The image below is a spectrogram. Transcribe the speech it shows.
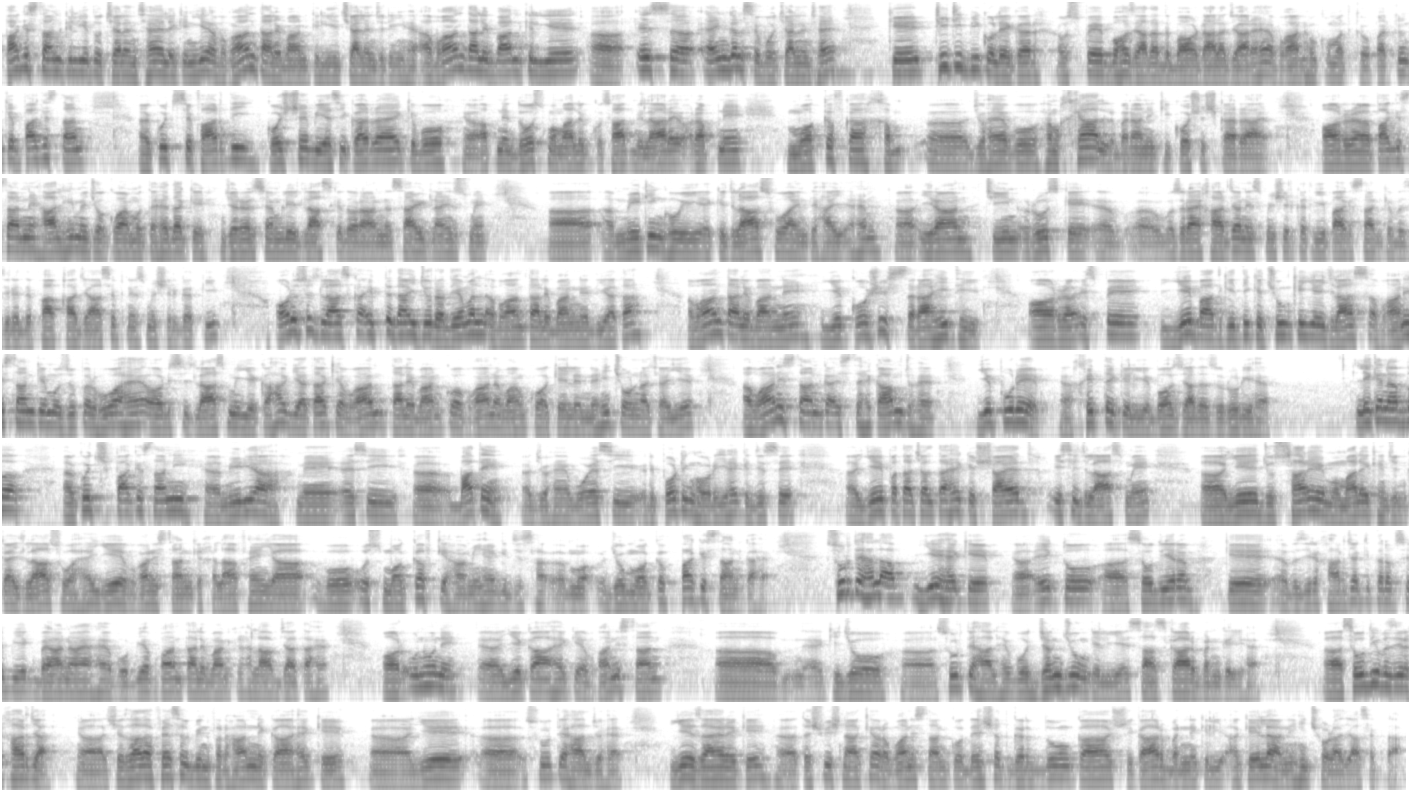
پاکستان کے لیے تو چیلنج ہے لیکن یہ افغان طالبان کے لیے چیلنج نہیں ہے۔ افغان طالبان کے لیے اس اینگل سے وہ چیلنج ہے کہ ٹی ٹی پی کو لے کر اس پہ بہت زیادہ دباؤ ڈالا جا رہا ہے افغان حکومت کے اوپر، کیونکہ پاکستان کچھ سفارتی کوششیں بھی ایسی کر رہا ہے کہ وہ اپنے دوست ممالک کو ساتھ ملا رہے اور اپنے موقف کا جو ہے وہ ہم خیال بنانے کی کوشش کر رہا ہے۔ اور پاکستان نے حال ہی میں جو اقوام متحدہ کے جنرل اسمبلی اجلاس کے دوران سائیڈ لائنز میں میٹنگ ہوئی، ایک اجلاس ہوا، انتہائی اہم۔ ایران، چین، روس کے وزرائے خارجہ نے اس میں شرکت کی، پاکستان کے وزیر دفاع خواجہ آصف نے اس میں شرکت کی۔ اور اس اجلاس کا ابتدائی جو رد عمل افغان طالبان نے دیا تھا، افغان طالبان نے یہ کوشش سراہی تھی۔ اور اس پہ یہ بات کی تھی کہ چونکہ یہ اجلاس افغانستان کے موضوع پر ہوا ہے اور اس اجلاس میں یہ کہا گیا تھا کہ افغان طالبان کو، افغان عوام کو اکیلے نہیں چھوڑنا چاہیے، افغانستان کا استحکام جو ہے، یہ پورے خطے کے لیے بہت زیادہ ضروری ہے۔ لیکن اب کچھ پاکستانی میڈیا میں ایسی باتیں جو ہیں، وہ ایسی رپورٹنگ ہو رہی ہے کہ جس سے یہ پتہ چلتا ہے کہ شاید اس اجلاس میں یہ جو سارے ممالک ہیں جن کا اجلاس ہوا ہے، یہ افغانستان کے خلاف ہیں یا وہ اس موقف کے حامی ہیں کہ جس جو موقف پاکستان کا ہے۔ صورتحال اب یہ ہے کہ ایک تو سعودی عرب کے وزیر خارجہ کی طرف سے بھی ایک بیان آیا ہے، وہ بھی افغان طالبان کے خلاف جاتا ہے اور انہوں نے یہ کہا ہے کہ افغانستان کی جو صورتحال ہے وہ جنگجوؤں کے لیے سازگار بن گئی ہے۔ سعودی وزیر خارجہ شہزادہ فیصل بن فرحان نے کہا ہے کہ یہ صورتحال جو ہے، یہ ظاہر ہے کہ تشویشناک ہے اور افغانستان کو دہشت گردوں کا شکار بننے کے لیے اکیلا نہیں چھوڑا جا سکتا۔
